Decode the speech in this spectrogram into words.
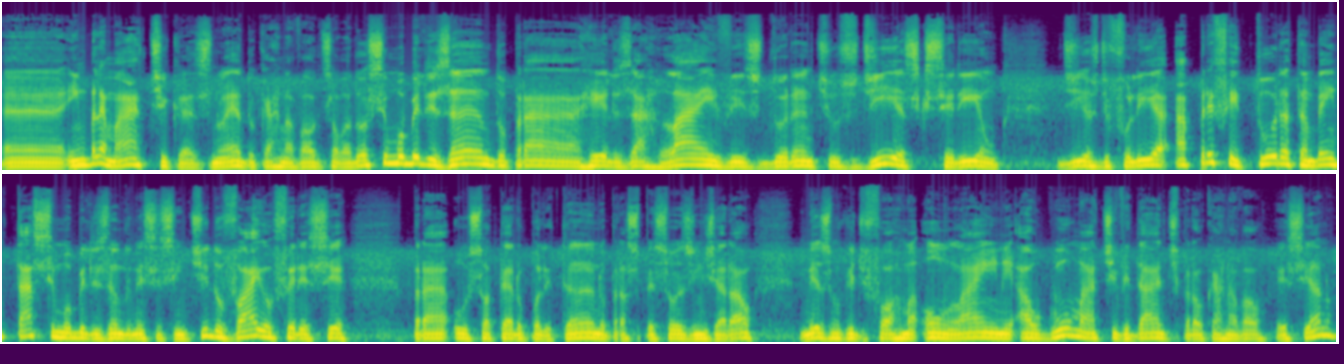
uh, emblemáticas não é, do Carnaval de Salvador, se mobilizando para realizar lives durante os dias que seriam dias de folia. A prefeitura também está se mobilizando nesse sentido, vai oferecer para o soteropolitano, para as pessoas em geral, mesmo que de forma online, alguma atividade para o Carnaval esse ano?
